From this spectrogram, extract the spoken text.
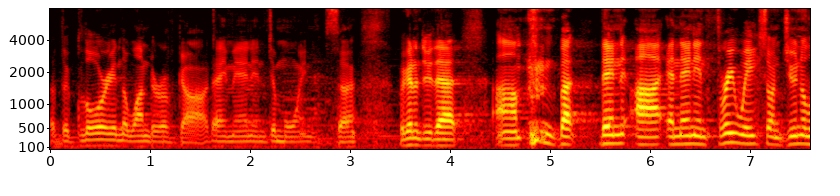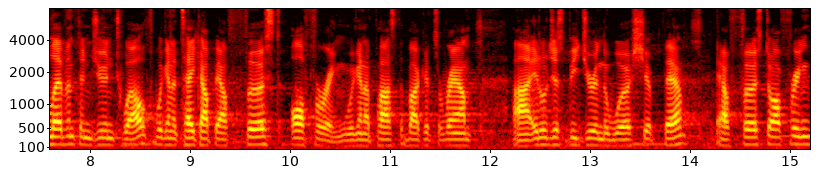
of the glory and the wonder of God. Amen. In Des Moines. So we're going to do that. Um, but then, uh, and then in three weeks, on June 11th and June 12th, we're going to take up our first offering. We're going to pass the buckets around. Uh, it'll just be during the worship there. Our first offering,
